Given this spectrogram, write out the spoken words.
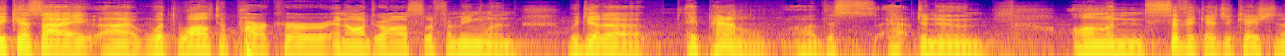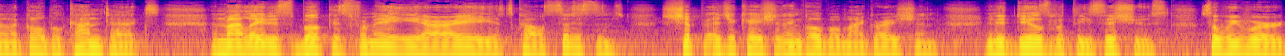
Because I, uh, with Walter Parker and Audrey Osler from England, we did a, a panel uh, this afternoon on civic education in a global context. And my latest book is from AERA. It's called Citizenship Education and Global Migration, and it deals with these issues. So we were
